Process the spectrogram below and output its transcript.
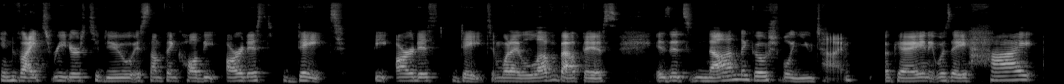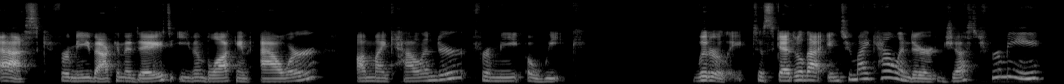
invites readers to do is something called the artist date. The artist date. And what I love about this is it's non negotiable you time okay? And it was a high ask for me back in the day to even block an hour on my calendar for me a week. Literally, to schedule that into my calendar just for me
